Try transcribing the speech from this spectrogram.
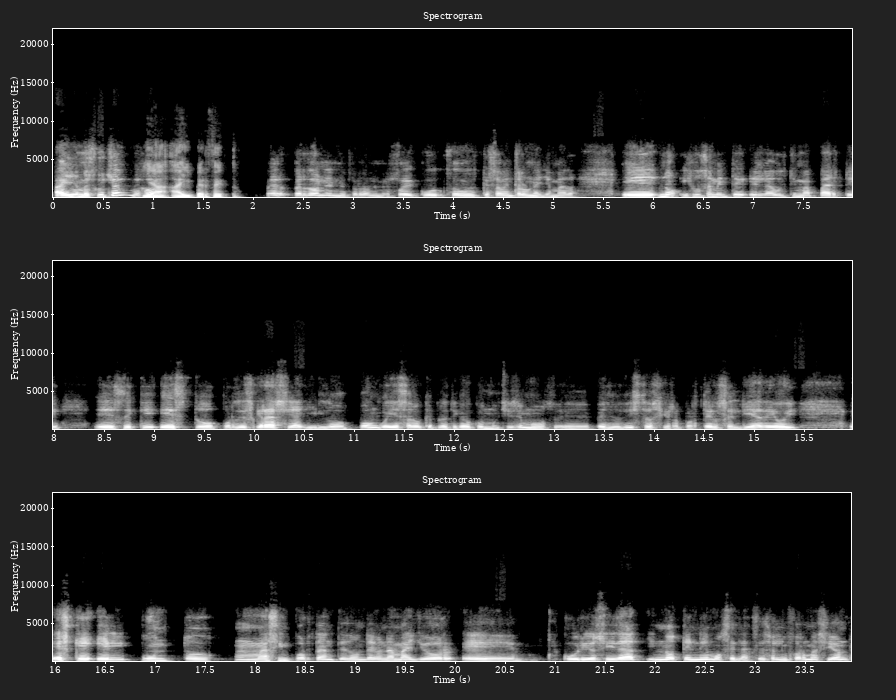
¿Ahí ya me escuchan? ¿Mejor? Ya, ahí perfecto. perdónenme, perdónenme, fue, fue, que estaba entrando una llamada. Eh, no, y justamente en la última parte es de que esto, por desgracia, y lo pongo y es algo que he platicado con muchísimos eh, periodistas y reporteros el día de hoy, es que el punto más importante, donde hay una mayor eh, curiosidad y no tenemos el acceso a la información,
